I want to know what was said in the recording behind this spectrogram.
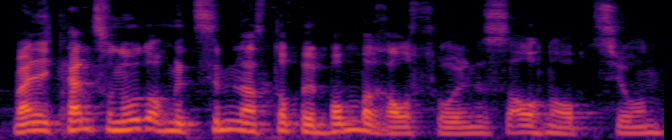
Ich meine, ich kann zur Not auch mit Simlas Doppelbombe rausholen. Das ist auch eine Option.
